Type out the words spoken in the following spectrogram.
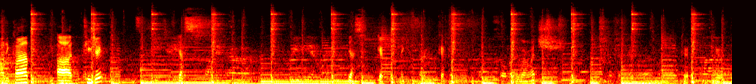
Body cup. Uh, TJ. Yes. Yes. Okay. Thank you. Okay. Thank you very much. Okay. Thank you.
